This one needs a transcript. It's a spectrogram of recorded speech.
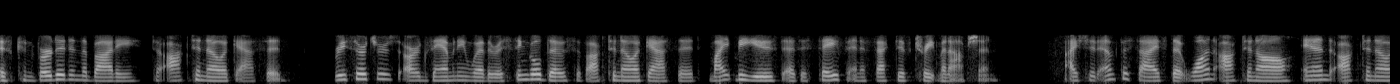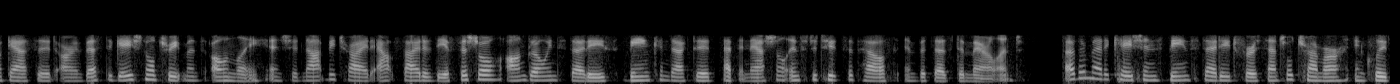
is converted in the body to octanoic acid. Researchers are examining whether a single dose of octanoic acid might be used as a safe and effective treatment option. I should emphasize that 1-octanol and octanoic acid are investigational treatments only and should not be tried outside of the official ongoing studies being conducted at the National Institutes of Health in Bethesda, Maryland. Other medications being studied for essential tremor include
